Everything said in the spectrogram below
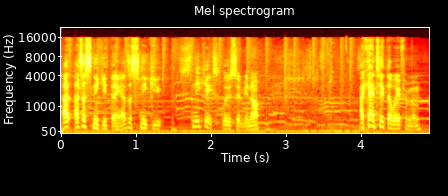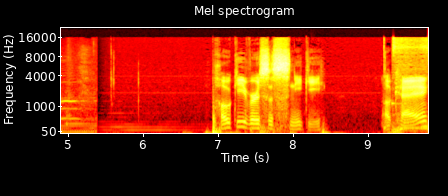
That's a sneaky thing. That's a sneaky, sneaky exclusive. You know. I can't take that away from him. Pokey versus Sneaky. Okay.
